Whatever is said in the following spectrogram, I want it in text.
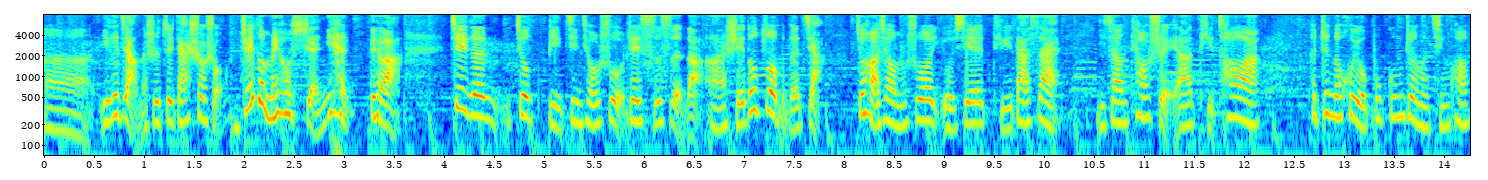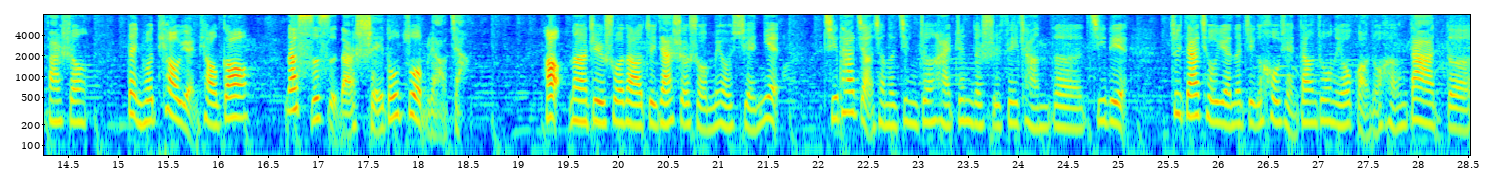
呃，一个奖呢是最佳射手，这个没有悬念，对吧？这个就比进球数这死死的啊，谁都做不得假。就好像我们说有些体育大赛，你像跳水啊、体操啊，它真的会有不公正的情况发生。但你说跳远、跳高，那死死的谁都做不了假。好，那这说到最佳射手没有悬念。其他奖项的竞争还真的是非常的激烈，最佳球员的这个候选当中呢，有广州恒大的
